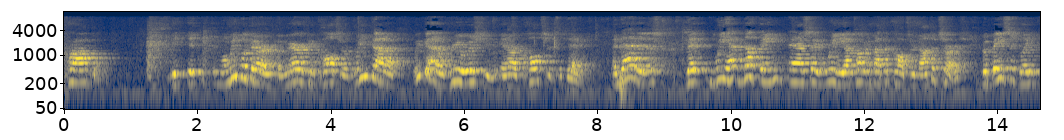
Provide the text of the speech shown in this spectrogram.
problem. It, it, when we look at our American culture, we've got, a, we've got a real issue in our culture today. And that is that we have nothing, and I say we, I'm talking about the culture, not the church, but basically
